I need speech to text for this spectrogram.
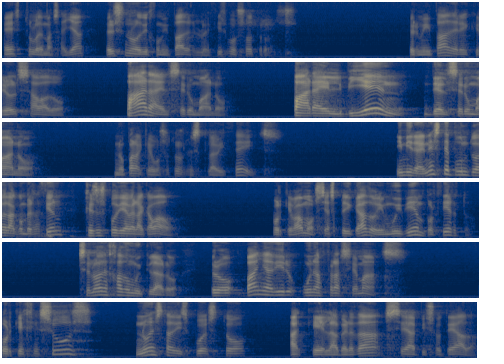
esto, lo demás allá. Pero eso no lo dijo mi Padre, lo decís vosotros. Pero mi Padre creó el sábado para el ser humano, para el bien del ser humano, no para que vosotros le esclavicéis. Y mira, en este punto de la conversación Jesús podía haber acabado. Porque vamos, se ha explicado y muy bien, por cierto. Se lo ha dejado muy claro. Pero va a añadir una frase más. Porque Jesús no está dispuesto a que la verdad sea pisoteada.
